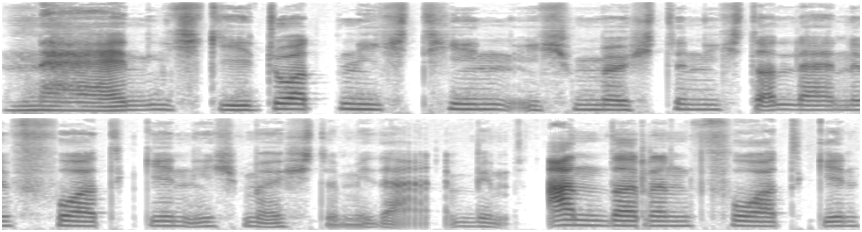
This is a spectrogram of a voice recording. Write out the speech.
nein, ich gehe dort nicht hin, ich möchte nicht alleine fortgehen, ich möchte mit einem anderen fortgehen,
